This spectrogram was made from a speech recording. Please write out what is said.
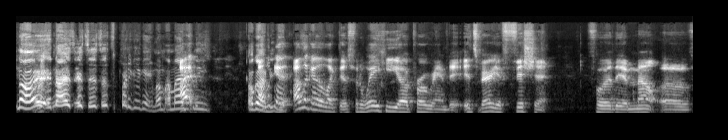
No, it, no, it's, it's it's it's a pretty good game. I'm, I'm I- actually Okay. I look at I look at it like this: for the way he uh, programmed it, it's very efficient for the amount of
